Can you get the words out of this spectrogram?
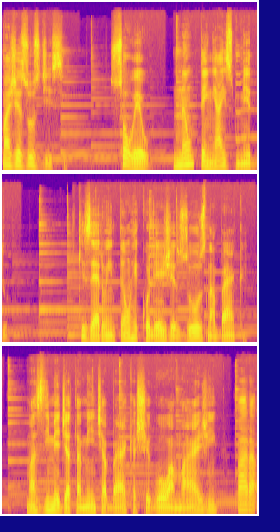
Mas Jesus disse: Sou eu, não tenhais medo. Quiseram então recolher Jesus na barca, mas imediatamente a barca chegou à margem para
